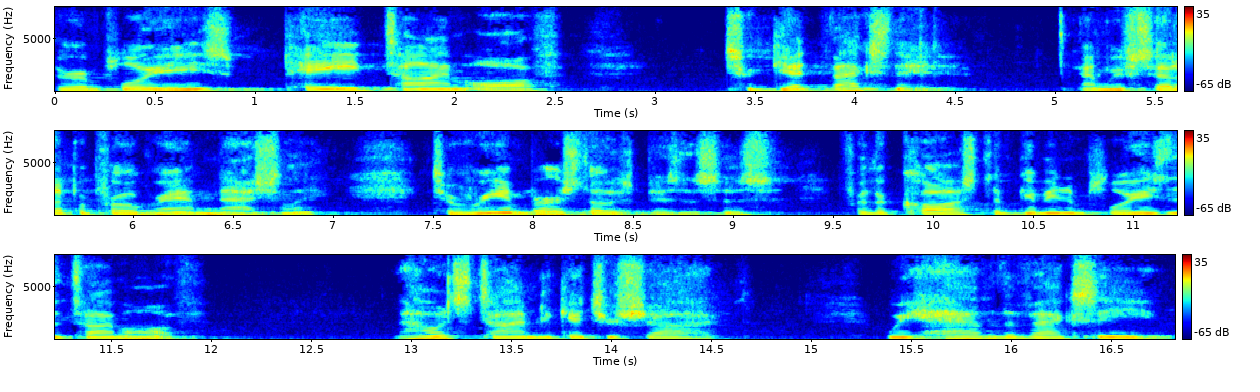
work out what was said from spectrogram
their employees paid time off to get vaccinated. And we've set up a program nationally to reimburse those businesses for the cost of giving employees the time off. Now it's time to get your shot. We have the vaccine.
